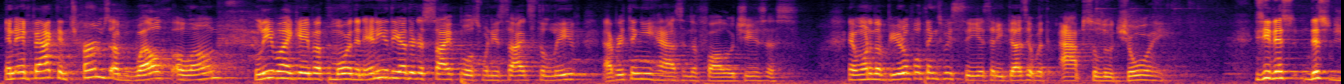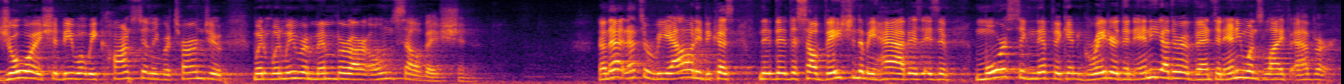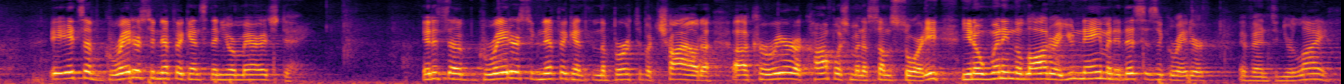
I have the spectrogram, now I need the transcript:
And in fact, in terms of wealth alone, Levi gave up more than any of the other disciples when he decides to leave everything he has and to follow Jesus. And one of the beautiful things we see is that he does it with absolute joy. You see, this, this joy should be what we constantly return to when, when we remember our own salvation. Now, that, that's a reality because the, the, the salvation that we have is, is more significant, greater than any other event in anyone's life ever. It's of greater significance than your marriage day. It is of greater significance than the birth of a child, a, a career accomplishment of some sort. You know, winning the lottery, you name it, this is a greater event in your life.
